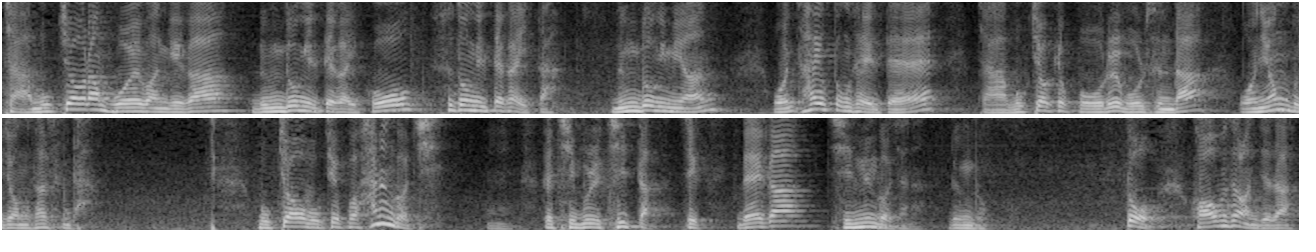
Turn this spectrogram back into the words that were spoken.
자, 목적어랑 보호의 관계가 능동일 때가 있고 수동일 때가 있다. 능동이면 원, 사역동사일 때 자, 목적격 보호를 뭘 쓴다? 원형 부정사를 쓴다. 목적어, 목적보 하는 거지. 그 집을 짓다. 즉, 내가 짓는 거잖아. 능동. 또, 과거분사는 언제다?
